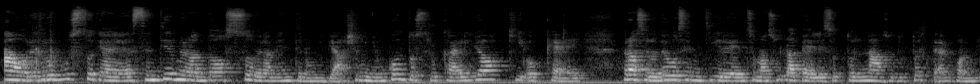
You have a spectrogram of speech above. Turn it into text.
ha un retrogusto che a sentirmelo addosso veramente non mi piace, quindi un conto struccare gli occhi, ok, però se lo devo sentire insomma sulla pelle, sotto il naso tutto il tempo a me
